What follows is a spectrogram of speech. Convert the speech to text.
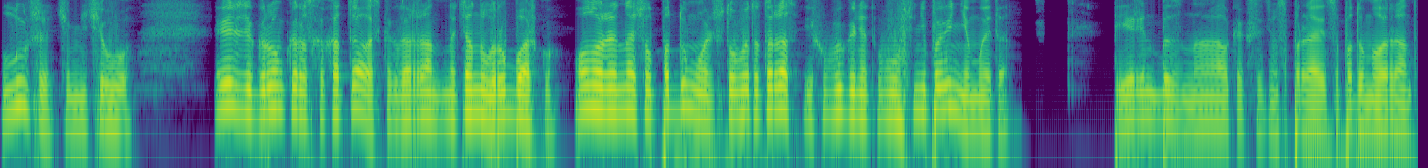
лучше, чем ничего. Эльзи громко расхохоталась, когда Ранд натянул рубашку. Он уже начал подумывать, что в этот раз их выгонят вовсе не по вине Мэтта. Перин бы знал, как с этим справиться, подумал Ранд.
